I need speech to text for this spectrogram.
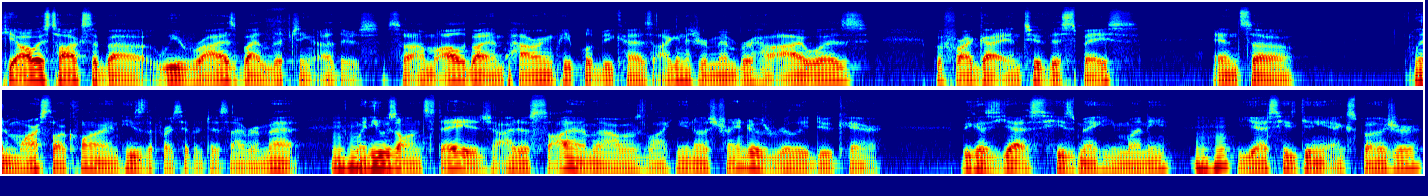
he always talks about we rise by lifting others. So I'm all about empowering people because I can just remember how I was before I got into this space. And so when Marcel Klein, he's the first hypnotist I ever met, Mhm. when he was on stage, I just saw him and I was like, you know, strangers really do care. Because yes, he's making money. Mhm. Yes, he's getting exposure.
